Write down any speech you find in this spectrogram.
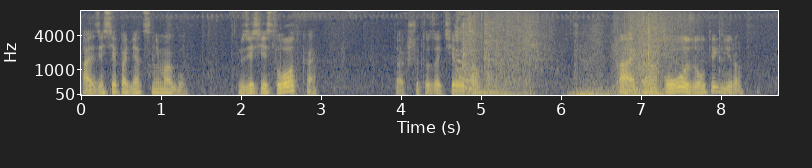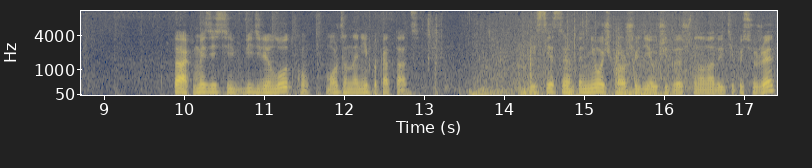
А, здесь я подняться не могу. Но здесь есть лодка. Так, что это за тело там? А, это... О, золотый гиро. Так, мы здесь и видели лодку. Можно на ней покататься. Естественно, это не очень хорошая идея, учитывая, что нам надо идти по сюжету.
